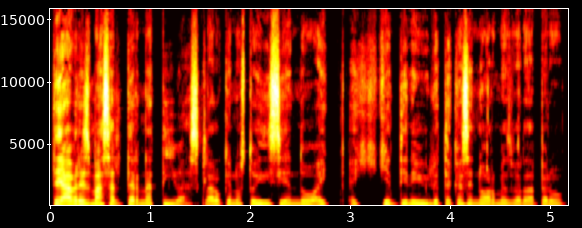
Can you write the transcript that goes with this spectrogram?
te abres más alternativas. Claro que no estoy diciendo, hay, hay quien tiene bibliotecas enormes, ¿verdad? Pero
